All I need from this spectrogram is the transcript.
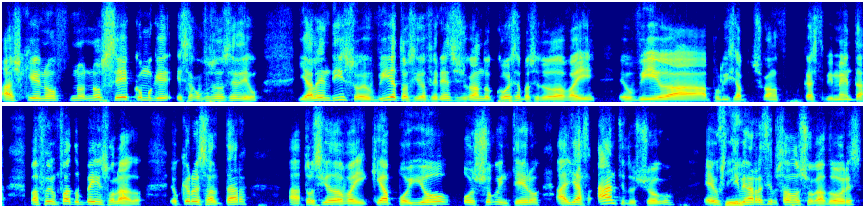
Acho que não, não, não sei como que essa confusão se deu. E além disso, eu vi a torcida Feirense jogando coisa para o setor do Havaí, eu vi a, a polícia jogando caixa de pimenta, mas foi um fato bem isolado. Eu quero ressaltar a torcida do Havaí, que apoiou o jogo inteiro. Aliás, antes do jogo, eu Sim. estive na recepção dos jogadores,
